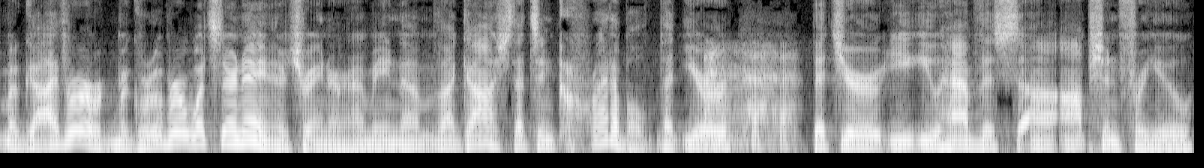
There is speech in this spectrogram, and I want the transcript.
MacGyver or MacGruber? What's their name? Their trainer. I mean, um, my gosh, that's incredible that you're that you're you, you have this uh, option for you.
